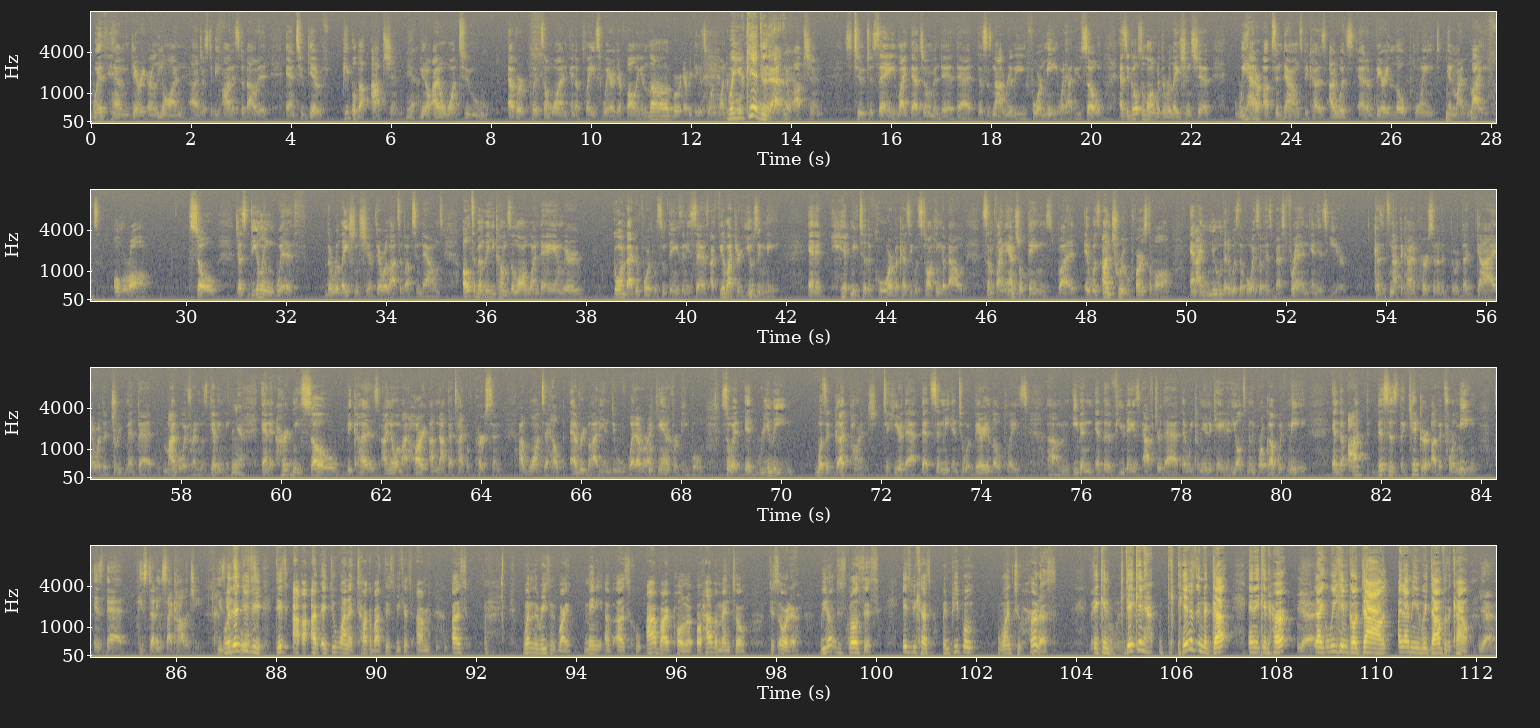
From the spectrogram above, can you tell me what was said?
with him very early on, uh, just to be honest about it and to give people the option. Yeah. You know, I don't want to ever put someone in a place where they're falling in love or everything is going wonderful. Well, you can't do that. Have no option to to say like that gentleman did that this is not really for me, what have you. So as it goes along with the relationship, we had our ups and downs because I was at a very low point in my life overall. So just dealing with the relationship, there were lots of ups and downs. Ultimately, he comes along one day and we're going back and forth with some things, and he says, I feel like you're using me. And it hit me to the core because he was talking about some financial things, but it was untrue, first of all. And I knew that it was the voice of his best friend in his ear because it's not the kind of person or the, or the guy or the treatment that my boyfriend was giving me. Yeah. And it hurt me so because I know in my heart I'm not that type of person. I want to help everybody and do whatever I can for people. So it, it really was a gut punch to hear that, that sent me into a very low place. Um, even in the few days after that, that we communicated, he ultimately broke up with me. And the odd, this is the kicker of it for me, is that he's studying psychology. He's Well, this, school. this I, I, I do want to talk about this because um, us, one of the reasons why many of us who are bipolar or have a mental disorder, we don't disclose this, is because when people want to hurt us, they can they can hit us in the gut and it can hurt. Yeah. Like we can go down, and I mean we're down for the count. Yeah,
